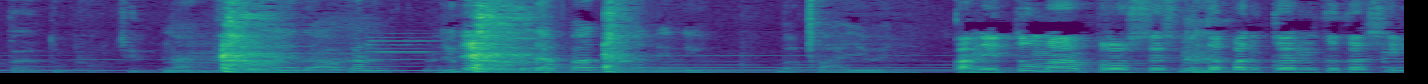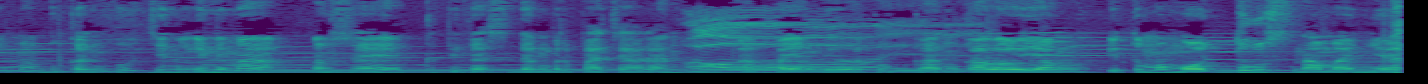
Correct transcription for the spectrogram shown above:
kita itu bucin. Nah itu kan juga pendapat dengan ini Mbak Wahyu ini kan itu mah proses mendapatkan kekasih mah bukan bucin. Ini mah maksud saya ketika sedang berpacaran Oh, apa yang dilakukan? iya. kalau yang itu mah modus namanya.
